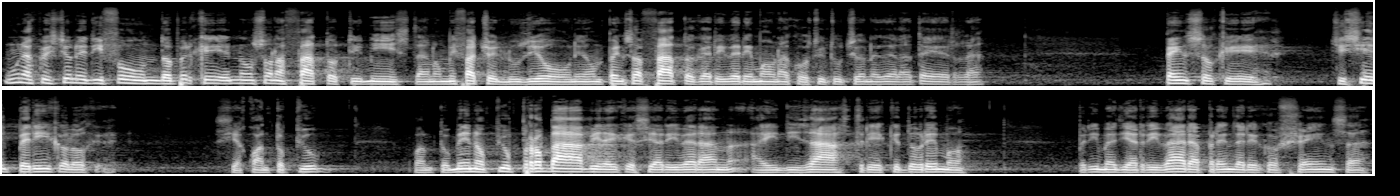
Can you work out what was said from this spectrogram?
una questione di fondo perché non sono affatto ottimista, non mi faccio illusioni, non penso affatto che arriveremo a una Costituzione della Terra. Penso che ci sia il pericolo che sia quanto più quantomeno più probabile che si arriveranno ai disastri e che dovremo, prima di arrivare a prendere coscienza,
